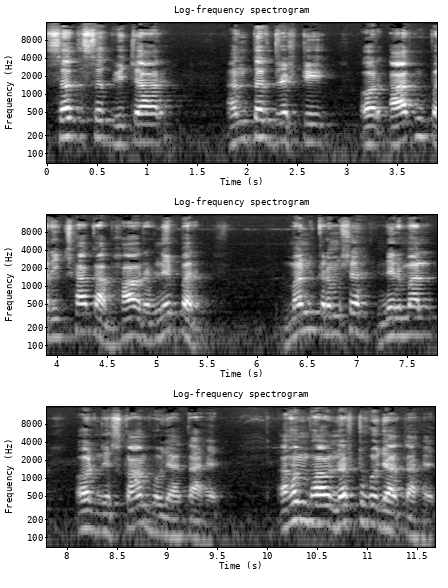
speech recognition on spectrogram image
सद सद विचार अंतर्दृष्टि और आत्म परीक्षा का भाव रहने पर मन क्रमशः निर्मल और निष्काम हो जाता है। अहम भाव नष्ट हो जाता है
